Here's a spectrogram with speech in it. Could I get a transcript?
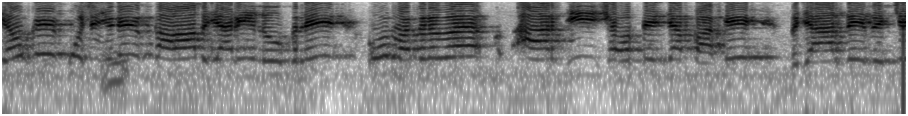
ਕਿਉਂਕਿ ਕੁਝ ਜਿਹੜੇ ਕਾਲਾ ਬਜ਼ਾਰੀ ਲੋਕ ਨੇ ਉਹ ਮਤਲਬ ਆਰਜੀ ਸ਼ਾਰਟੇਜਾਂ ਪਾ ਕੇ ਬਾਜ਼ਾਰ ਦੇ ਵਿੱਚ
